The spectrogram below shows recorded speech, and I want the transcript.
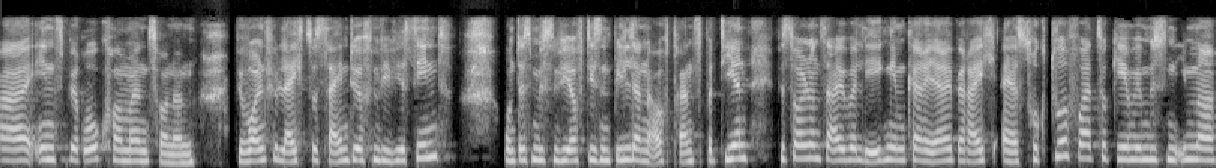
äh, ins Büro kommen, sondern wir wollen vielleicht so sein dürfen, wie wir sind. Und das müssen wir auf diesen Bildern auch transportieren. Wir sollen uns auch überlegen, im Karrierebereich eine Struktur vorzugeben. Wir müssen immer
